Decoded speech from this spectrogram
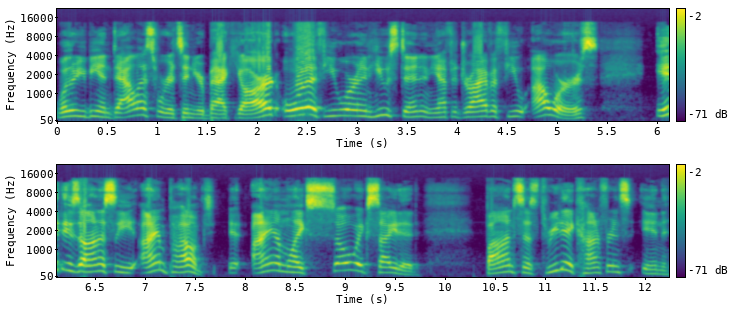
Whether you be in Dallas, where it's in your backyard, or if you are in Houston and you have to drive a few hours, it is honestly, I am pumped. I am like so excited. Bond says three day conference in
